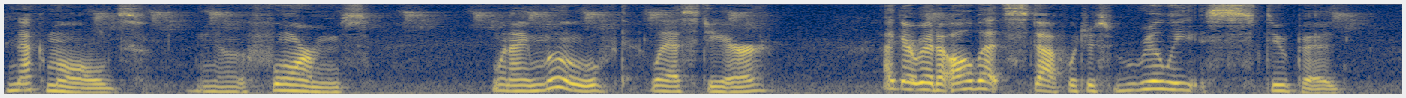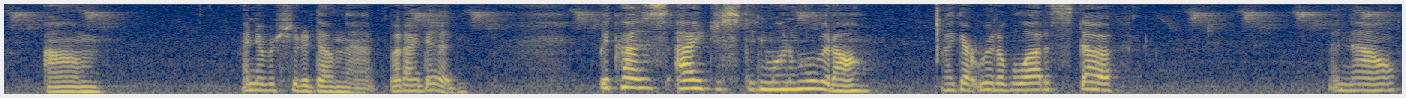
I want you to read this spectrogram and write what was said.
neck molds, you know, the forms when I moved last year, I got rid of all that stuff, which is really stupid. Um, I never should have done that, but I did. Because I just didn't want to move it all. I got rid of a lot of stuff. And now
